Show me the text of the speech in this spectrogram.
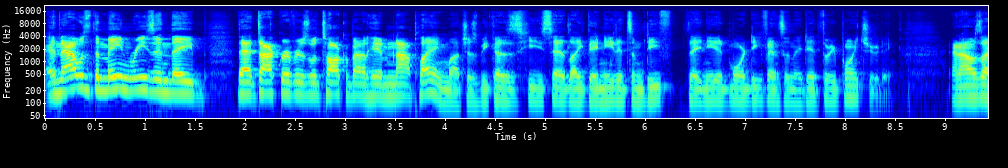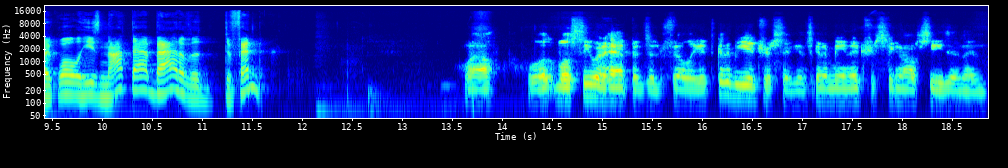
and that was the main reason they that Doc Rivers would talk about him not playing much is because he said like they needed some def they needed more defense than they did three point shooting, and I was like, well, he's not that bad of a defender. Well, we'll we'll see what happens in Philly. It's going to be interesting. It's going to be an interesting off season in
